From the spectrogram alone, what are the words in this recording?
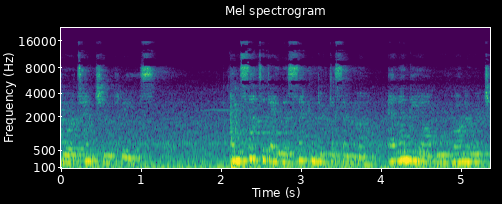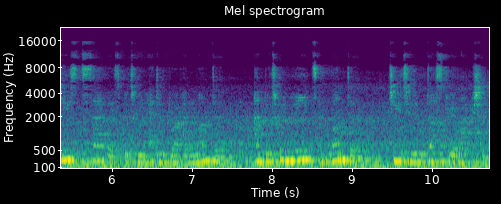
Have your attention, please? On Saturday, the 2nd of December, LNER will run a reduced service between Edinburgh and London, and between Leeds and London, due to industrial action.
